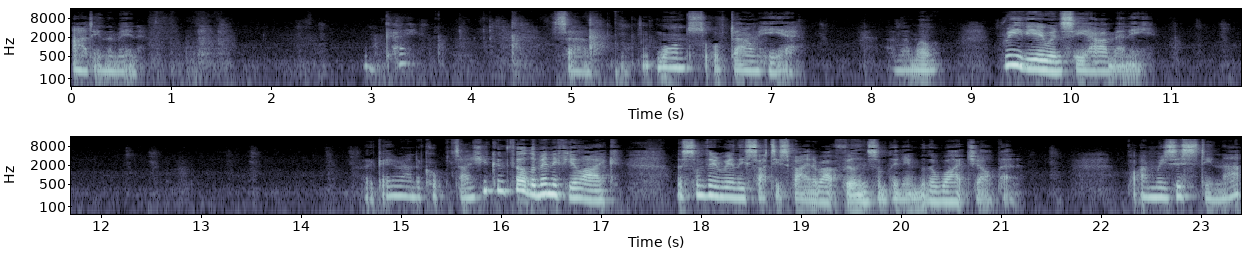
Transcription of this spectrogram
adding them in. Okay, so one sort of down here, and then we'll review and see how many. They're going around a couple of times. You can fill them in if you like. There's something really satisfying about filling something in with a white gel pen. But I'm resisting that,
